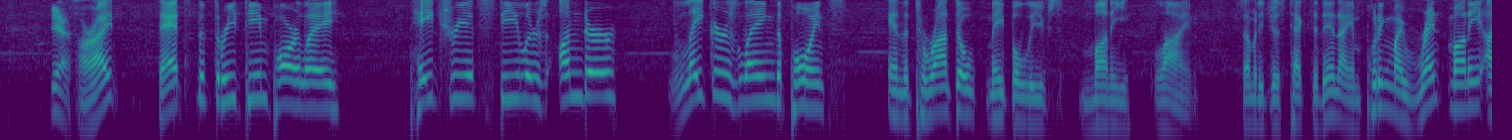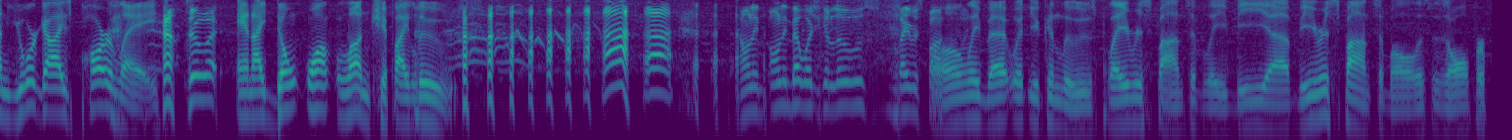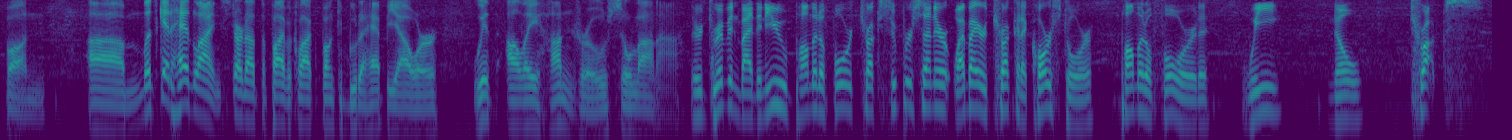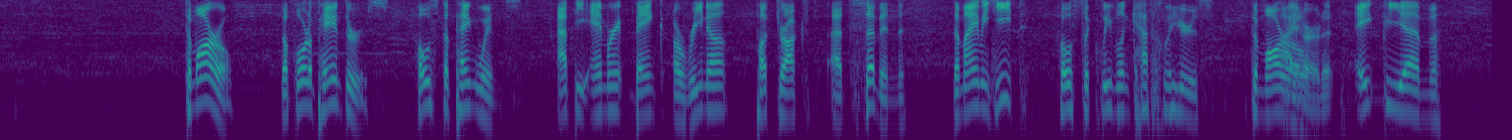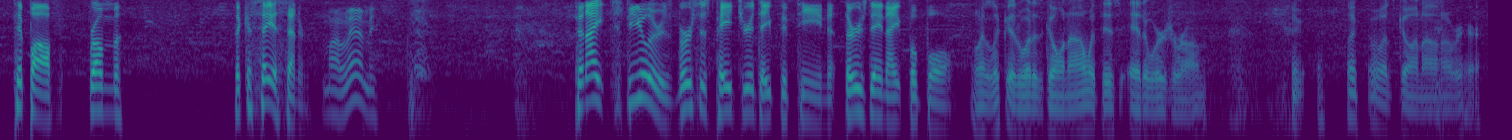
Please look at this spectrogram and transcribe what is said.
yes. All right, that's the three-team parlay. Patriots, Steelers under, Lakers laying the points, and the Toronto Maple Leafs money line. Somebody just texted in. I am putting my rent money on your guys' parlay, I'll do it. and I don't want lunch if I lose. Only, only bet what you can lose. Play responsibly. Only bet what you can lose. Play responsibly. Be uh, be responsible. This is all for fun. Um, let's get headlines. Start out the five o'clock Funky Buddha Happy Hour with Alejandro Solana. They're driven by the new Palmetto Ford Truck Super Center. Why buy your truck at a car store? Palmetto Ford, we know trucks. Tomorrow, the Florida Panthers host the Penguins at the Amerant Bank Arena. Puck drops at 7. The Miami Heat host the Cleveland Cavaliers tomorrow. I heard it. 8 p.m. tip off from the Kaseya Center. Miami. Tonight, Steelers versus Patriots, 8:15 Thursday night football. Well, look at what is going on with this Ed Orgeron. Look at what's going on over here.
